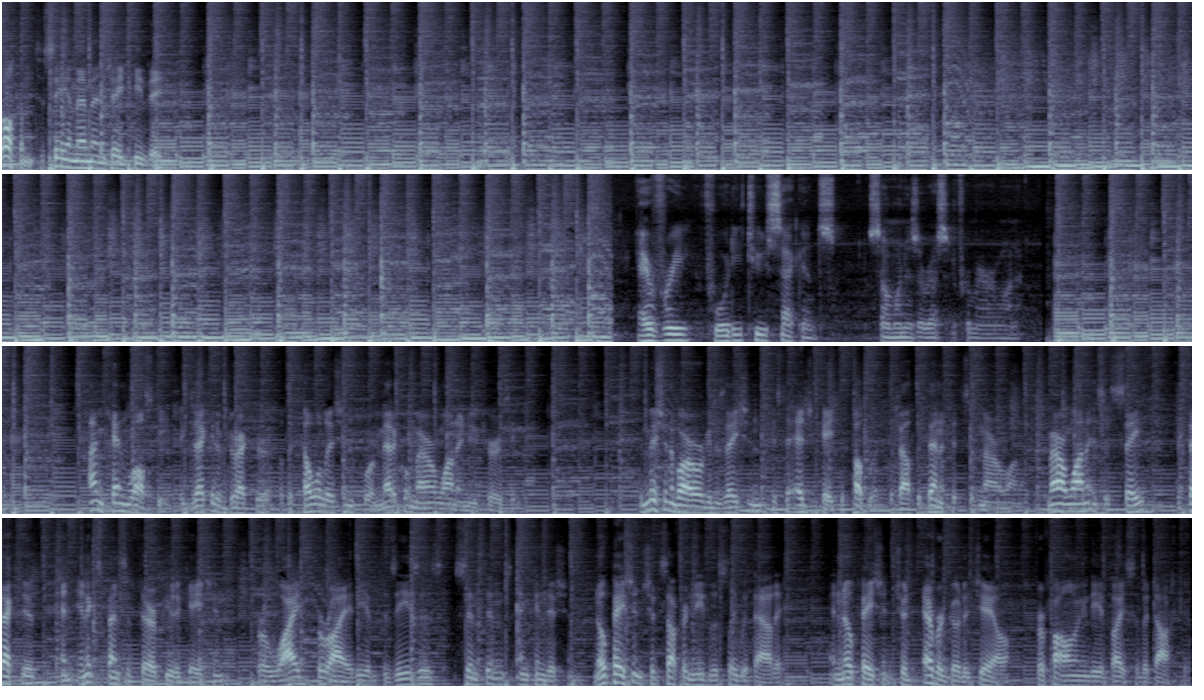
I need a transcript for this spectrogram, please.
Welcome to CMMNJ TV. Every 42 seconds, someone is arrested for marijuana. I'm Ken Wolski, Executive Director of the Coalition for Medical Marijuana New Jersey. The mission of our organization is to educate the public about the benefits of marijuana. Marijuana is a safe, effective, and inexpensive therapeutic agent for a wide variety of diseases, symptoms, and conditions. No patient should suffer needlessly without it, and no patient should ever go to jail for following the advice of a doctor.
